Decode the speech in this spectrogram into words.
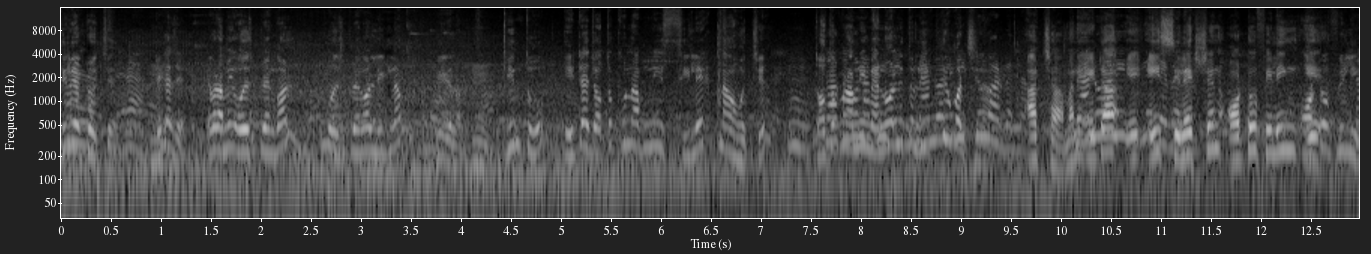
সিলেক্ট হচ্ছে হ্যাঁ। ঠিক আছে? এবার আমি ওয়েস্ট বেঙ্গল ওয়েস্ট বেঙ্গল লিখলাম পেয়ে গেলাম। হুম। কিন্তু এটা যতক্ষণ আপনি সিলেক্ট না হচ্ছে ততক্ষণ আপনি ম্যানুয়ালি তো লিখতেও manually পারছি না। আচ্ছা মানে এটা এই selection auto filling auto filling.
